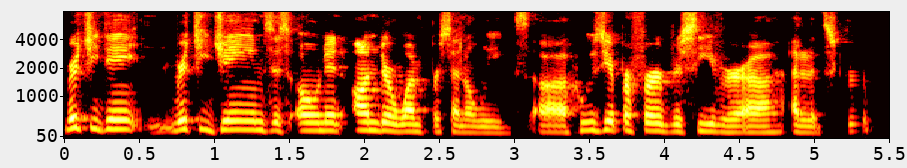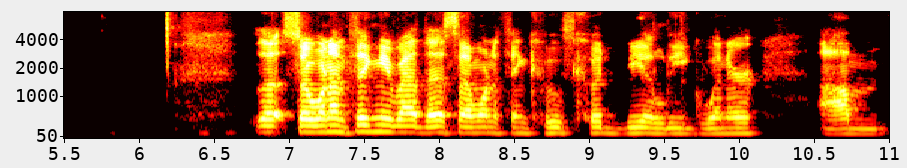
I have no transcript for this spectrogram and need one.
Richie, da- Richie James is owned in under 1% of leagues. Uh, who's your preferred receiver uh, out of this group? So when I'm thinking about this, I want to think who could be a league winner um,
